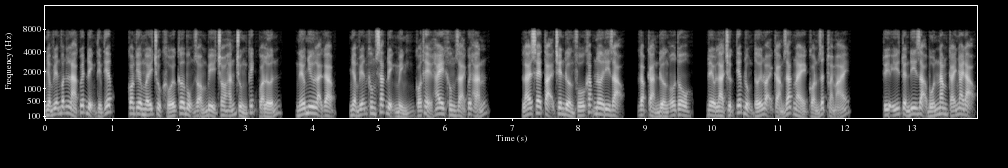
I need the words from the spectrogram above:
nhậm viễn vẫn là quyết định tìm tiếp, con kia mấy chục khối cơ bụng dòm bị cho hắn trùng kích quá lớn, nếu như lại gặp, nhậm viễn không xác định mình có thể hay không giải quyết hắn. Lái xe tại trên đường phố khắp nơi đi dạo, gặp cản đường ô tô, đều là trực tiếp đụng tới loại cảm giác này còn rất thoải mái. Tùy ý tuyển đi dạo bốn năm cái nhai đạo,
